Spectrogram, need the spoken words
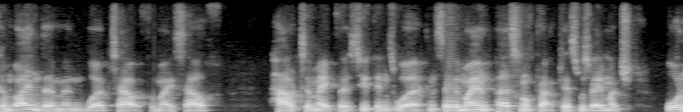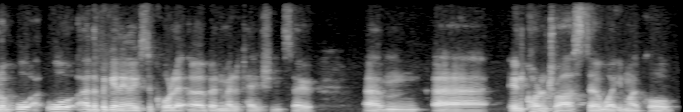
combined them and worked out for myself how to make those two things work. And so my own personal practice was very much all of all, all at the beginning. I used to call it urban meditation. So um, uh, in contrast to what you might call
